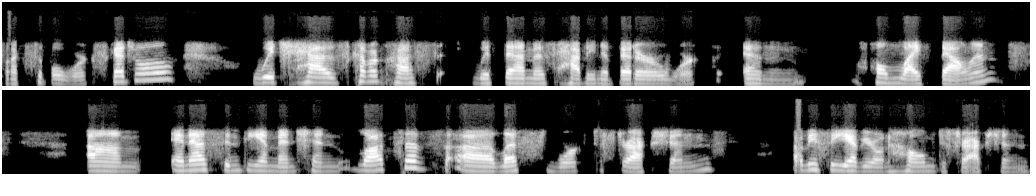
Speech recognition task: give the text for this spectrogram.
flexible work schedule, which has come across with them as having a better work and home life balance. Um, and as Cynthia mentioned, lots of uh, less work distractions. Obviously, you have your own home distractions,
